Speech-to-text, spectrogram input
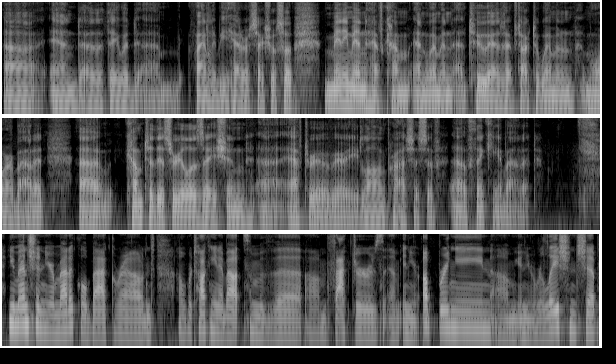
Uh, and uh, that they would um, finally be heterosexual. So many men have come, and women too, as I've talked to women more about it, come to this realization after a very long process of, of thinking about it. You mentioned your medical background. Uh, we're talking about some of the um, factors um, in your upbringing, um, in your relationship.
